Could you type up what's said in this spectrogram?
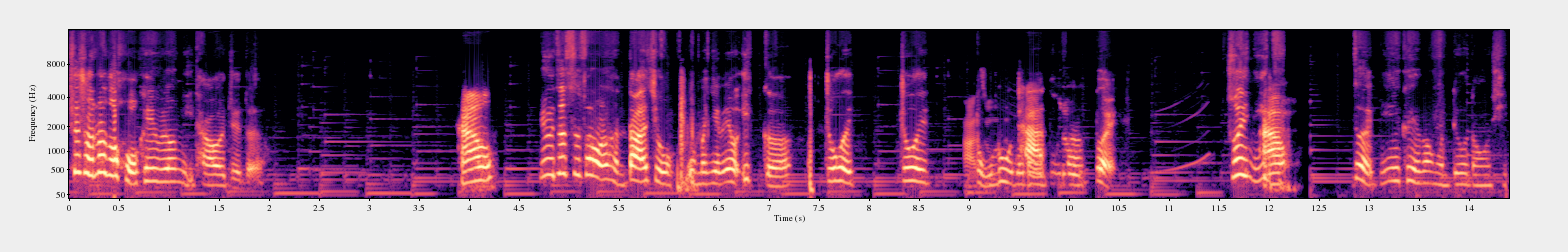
是说那个火可以不用理它，我觉得，好，因为这次范围很大，而且我我们也没有一格就会就会堵路的那个地方，对，所以你好，对你也可以帮我丢东西。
